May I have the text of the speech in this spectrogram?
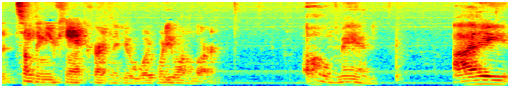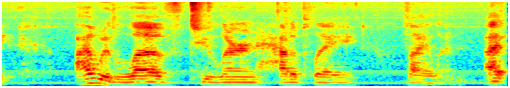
it's something you can't currently do. What what do you want to learn? Oh man, I I would love to learn how to play violin. I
